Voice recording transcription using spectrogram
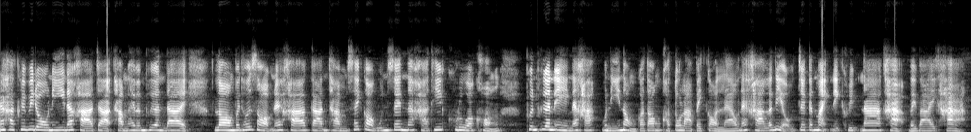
นะคะคลิปวิดีโอนี้นะคะจะทำให้เพื่อนๆได้ ลองไปทดสอบนะคะ การทำไส้กรอกวุ้นเส้นนะคะ ที่ครัวของเพื่อนๆเองนะคะ วันนี้หน่องก็ต้องขอตัวลาไปก่อนแล้วนะคะ แล้วเดี๋ยวเจอกันใหม่ในคลิปหน้าค่ะ บ๊ายบายค่ะ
